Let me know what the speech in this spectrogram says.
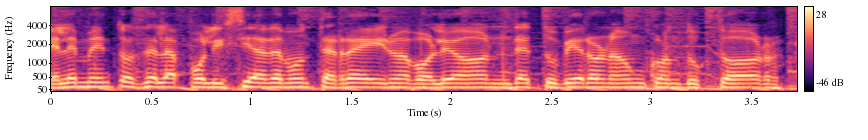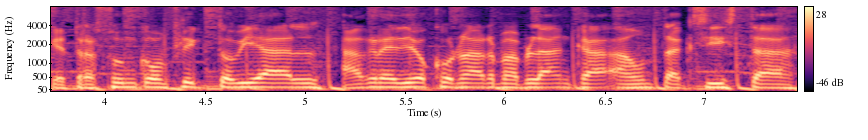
Elementos de la policía de Monterrey, Nuevo León, detuvieron a un conductor que tras un conflicto vial agredió con arma blanca a un taxista.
